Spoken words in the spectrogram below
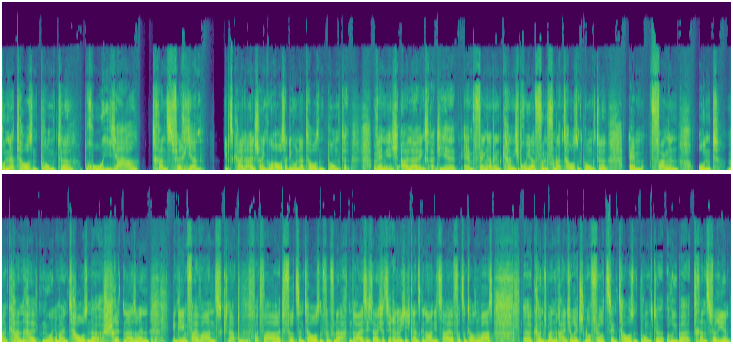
100.000 Punkte pro Jahr transferieren gibt es keine Einschränkung außer die 100.000 Punkte. Wenn ich allerdings die Empfänger bin, kann ich pro Jahr 500.000 Punkte empfangen und man kann halt nur immer in Tausender Schritten. Also wenn in dem Fall waren es knapp, was war es, 14.538, sage ich jetzt, ich erinnere mich nicht ganz genau an die Zahl, 14.000 war es, äh, könnte man rein theoretisch nur 14.000 Punkte rüber transferieren.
